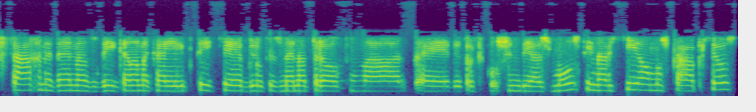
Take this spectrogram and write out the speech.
ψάχνεται ένας βίγκαν να ανακαλύπτει και εμπλουτισμένα τρόφιμα, ε, διατροφικούς συνδυασμούς. Στην αρχή όμως κάποιος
